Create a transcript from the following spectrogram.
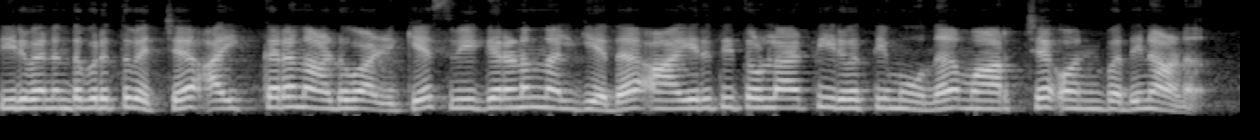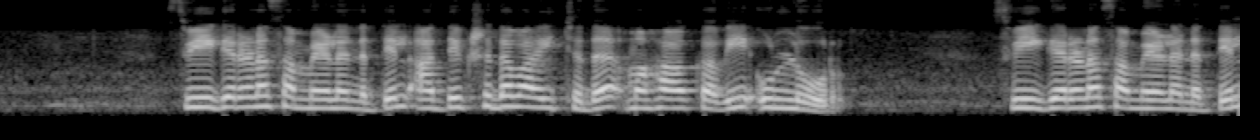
തിരുവനന്തപുരത്ത് വെച്ച് ഐക്കര നാടുവാഴിക്ക് സ്വീകരണം നൽകിയത് ആയിരത്തി തൊള്ളായിരത്തി ഇരുപത്തി മൂന്ന് മാർച്ച് ഒൻപതിനാണ്. സ്വീകരണ സമ്മേളനത്തിൽ അധ്യക്ഷത വഹിച്ചത് മഹാകവി ഉള്ളൂർ. സ്വീകരണ സമ്മേളനത്തിൽ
